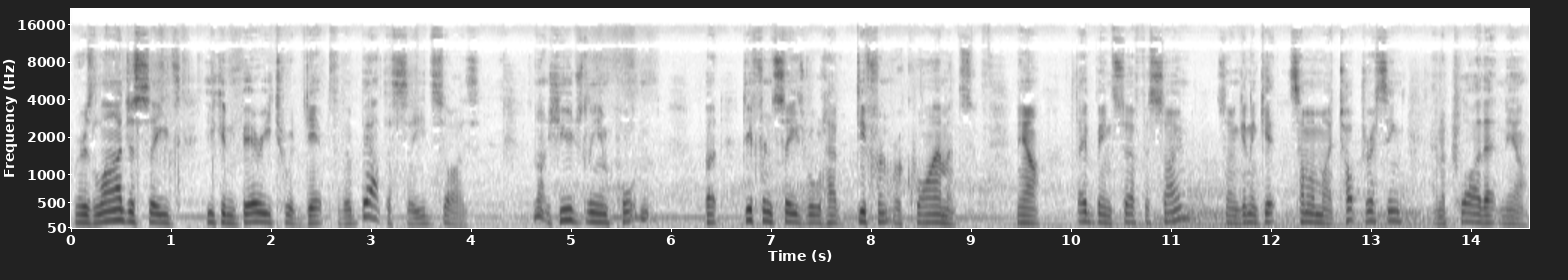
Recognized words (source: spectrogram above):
Whereas larger seeds, you can bury to a depth of about the seed size. Not hugely important, but different seeds will have different requirements. Now, they've been surface sown, so I'm gonna get some of my top dressing and apply that now.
